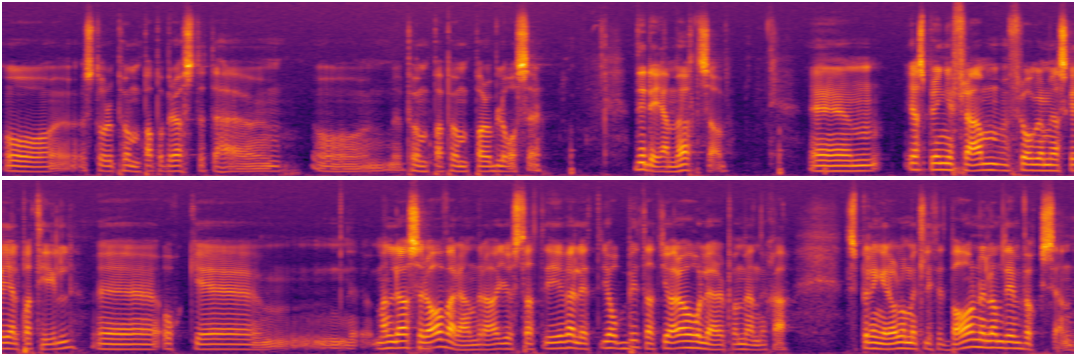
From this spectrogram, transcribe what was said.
och står och pumpar på bröstet det här. Och pumpar, pumpar och blåser. Det är det jag möts av. Ehm, jag springer fram, frågar om jag ska hjälpa till eh, och eh, man löser av varandra. Just att det är väldigt jobbigt att göra HLR på en människa. Det spelar ingen roll om det är ett litet barn eller om det är en vuxen.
